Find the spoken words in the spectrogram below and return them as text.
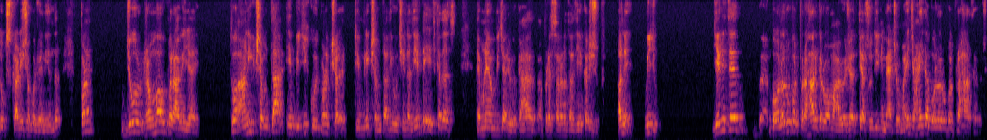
નુક્સ કાઢી શકો છો એની અંદર. પણ જો રમવા ઉપર આવી જાય, તો આની ક્ષમતા એ બીજી કોઈ પણ ટીમની ક્ષમતાથી ઓછી નથી. એટલે એ જ કદાચ એમણે એમ વિચાર્યું કે આ આપણે સરળતાથી એ કરીશું. અને બીજું, જે રીતે બોલર ઉપર પ્રહાર કરવામાં આવ્યો છે અત્યાર સુધીની મેચોમાં, એ જાણીતા બોલર ઉપર પ્રહાર થયો છે.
